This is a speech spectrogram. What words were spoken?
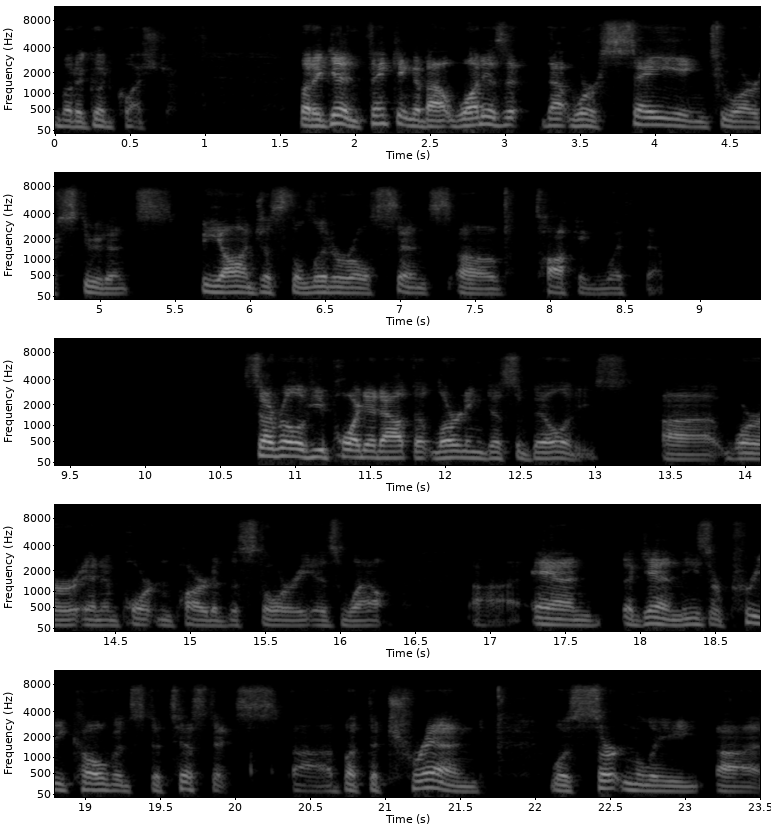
But a good question. But again, thinking about what is it that we're saying to our students beyond just the literal sense of talking with them. Several of you pointed out that learning disabilities uh, were an important part of the story as well. Uh, and again, these are pre-COVID statistics, uh, but the trend was certainly uh,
